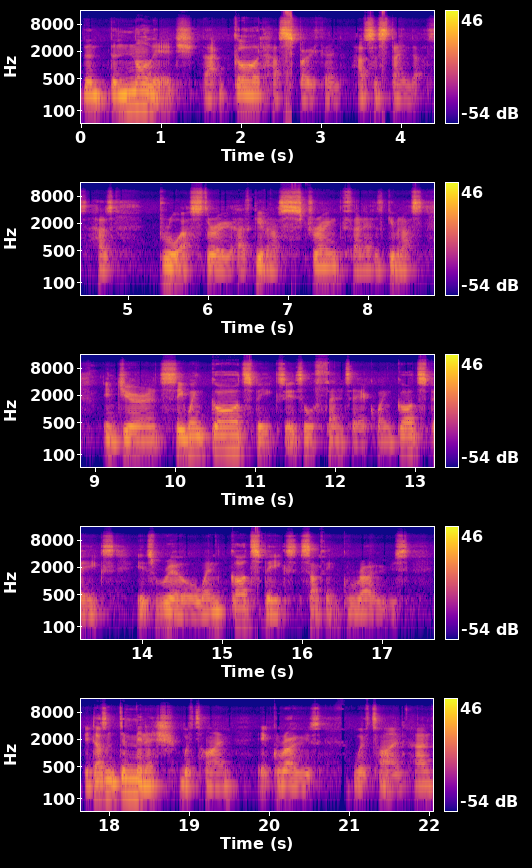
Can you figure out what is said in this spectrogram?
the, the knowledge that God has spoken has sustained us, has brought us through, has given us strength, and it has given us endurance. See, when God speaks, it's authentic. When God speaks, it's real. When God speaks, something grows. It doesn't diminish with time, it grows with time. And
